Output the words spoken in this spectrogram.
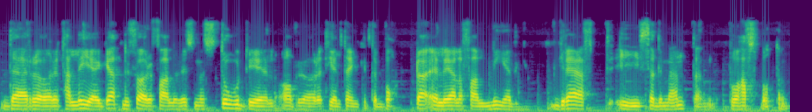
där röret har legat. Nu förefaller det som en stor del av röret helt enkelt är borta eller i alla fall nedgrävt i sedimenten på havsbotten.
